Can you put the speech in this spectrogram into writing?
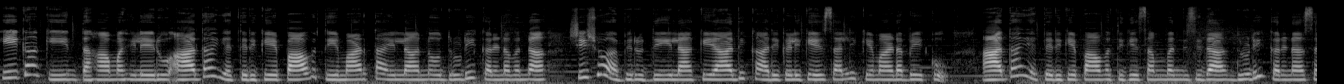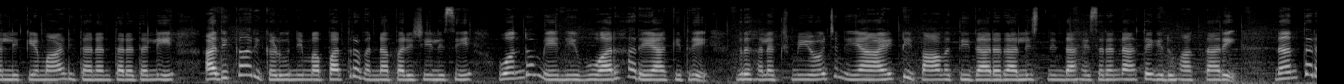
ಹೀಗಾಗಿ ಇಂತಹ ಮಹಿಳೆಯರು ಆದಾಯ ತೆರಿಗೆ ಪಾವತಿ ಮಾಡ್ತಾ ಇಲ್ಲ ಅನ್ನೋ ದೃಢೀಕರಣವನ್ನ ಶಿಶು ಅಭಿವೃದ್ಧಿ ಇಲಾಖೆಯ ಅಧಿಕಾರಿಗಳಿಗೆ ಸಲ್ಲಿಕೆ ಮಾಡಬೇಕು. ಆದಾಯ ತೆರಿಗೆ ಪಾವತಿಗೆ ಸಂಬಂಧಿಸಿದ ದೃಢೀಕರಣ ಸಲ್ಲಿಕೆ ಮಾಡಿದ ನಂತರದಲ್ಲಿ ಅಧಿಕಾರಿಗಳು ನಿಮ್ಮ ಪತ್ರವನ್ನು ಪರಿಶೀಲಿಸಿ ಒಂದೊಮ್ಮೆ ನೀವು ಅರ್ಹರೇ ಗೃಹಲಕ್ಷ್ಮಿ ಯೋಜನೆಯ ಐಟಿ ಪಾವತಿದಾರರ ಲಿಸ್ಟ್ನಿಂದ ಹೆಸರನ್ನು ತೆಗೆದುಹಾಕ್ತಾರೆ. ನಂತರ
